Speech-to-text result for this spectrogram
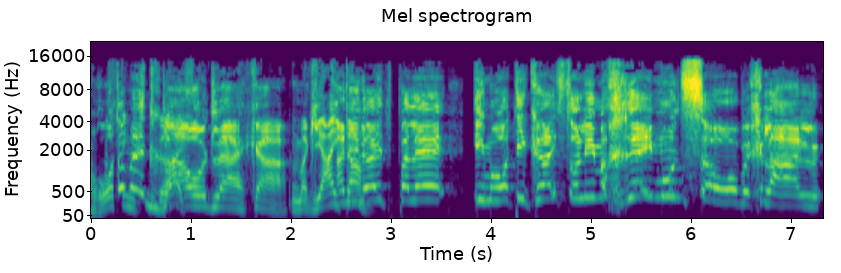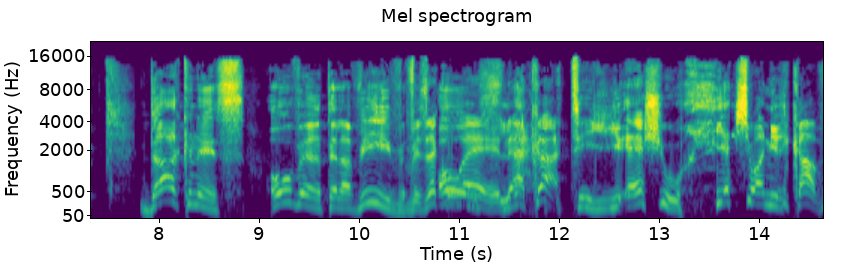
רוטינג זאת אומרת באה קרייסט. עוד להקה? מגיעה איתם. אני לא אתפלא אם רוטי קרייסט עולים אחרי מונסורו בכלל. דארקנס, אובר, תל אביב. וזה Oh, קורה. להקת ישו, ישו הנרקב,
